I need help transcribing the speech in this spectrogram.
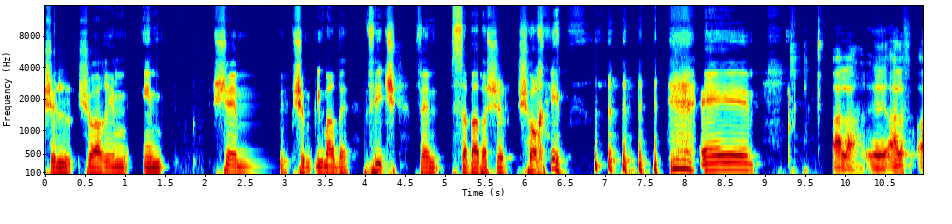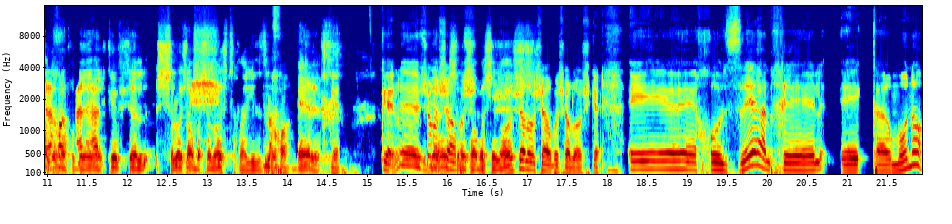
של שוערים עם שם שנגמר בוויץ' והם סבבה של שוערים. אה, הלאה, אה, א', אגב אנחנו בהרכב של 343 צריך להגיד את זה, נכון, בערך. כן. כן, 343, כן. אה, חוזה אנחל אה, קרמונו,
